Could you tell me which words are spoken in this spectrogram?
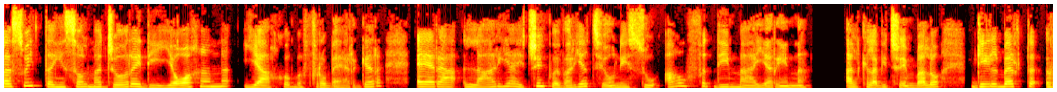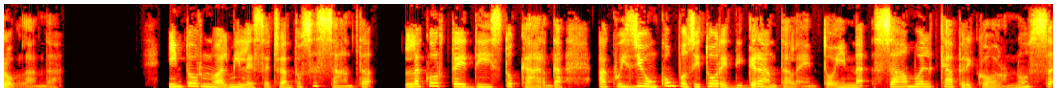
Dalla suite in sol maggiore di Johann Jakob Froberger era l'aria e cinque variazioni su Auf die Meierin, al clavicembalo Gilbert Roland. Intorno al 1660 la corte di Stoccarda acquisì un compositore di gran talento in Samuel Capricornus,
